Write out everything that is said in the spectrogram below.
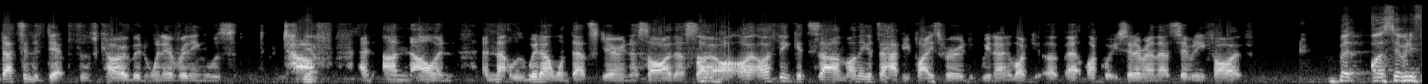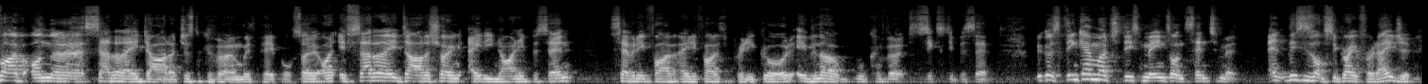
that's in the depth of COVID when everything was tough and unknown, and that we don't want that scariness either. So Oh. I, I think it's um I think it's a happy place where you know like uh, like what you said around that 75. But uh, 75 on the Saturday data, just to confirm with people. So on, if Saturday data showing 80, 90%, 75, 85 is pretty good, even though it will convert to 60%. Because think how much this means on sentiment. And this is obviously great for an agent.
